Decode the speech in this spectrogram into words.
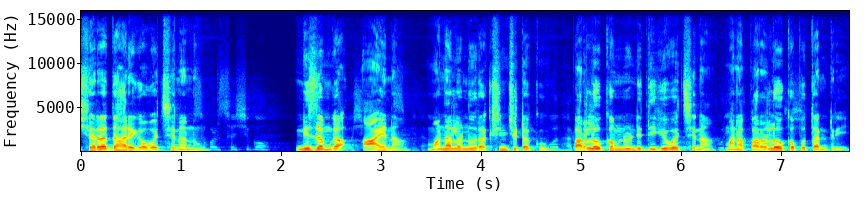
శరధారిగా వచ్చినను. నిజంగా ఆయన మనలను రక్షించుటకు పరలోకం నుండి దిగి వచ్చిన మన పరలోకపు తండ్రి.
